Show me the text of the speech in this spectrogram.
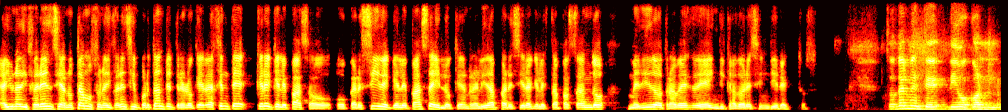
hay una diferencia, notamos una diferencia importante entre lo que la gente cree que le pasa o, percibe que le pasa y lo que en realidad pareciera que le está pasando medido a través de indicadores indirectos. Totalmente, digo, con,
